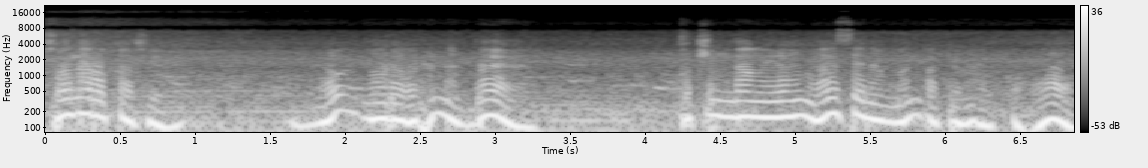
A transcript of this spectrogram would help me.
전화로까지 노- 노력을 했는데 국힘당 의원 13명만 답변을 했고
